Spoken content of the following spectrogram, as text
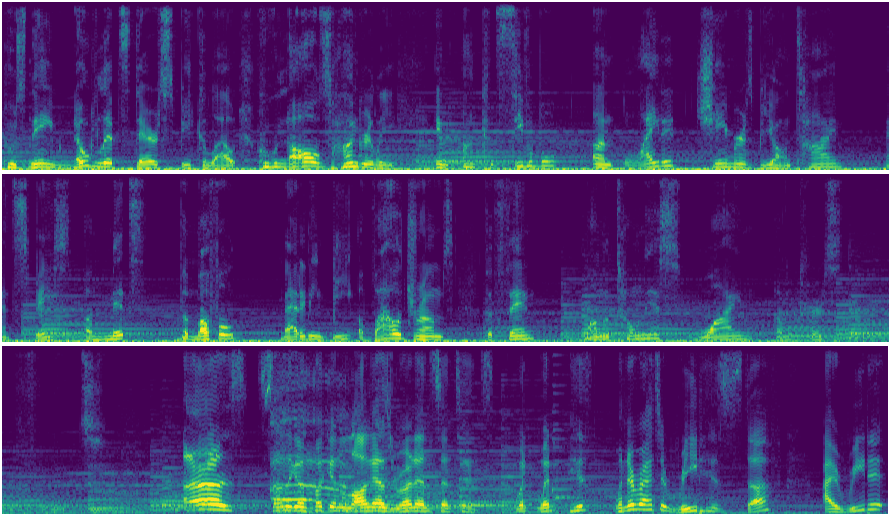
whose name no lips dare speak aloud, who gnaws hungrily in unconceivable, unlighted chambers beyond time and space, amidst the muffled, maddening beat of vile drums, the thin, monotonous whine of a cursed flute. Ah, this sounds like a fucking long ass run in sentence. When when his whenever I had to read his stuff, I read it,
